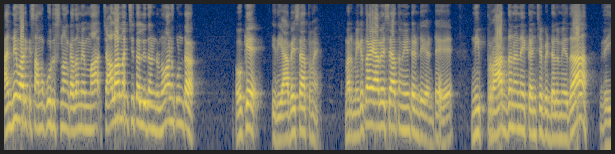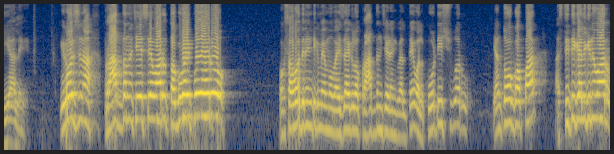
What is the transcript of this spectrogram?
అన్నీ వారికి సమకూరుస్తున్నాం కదా మేము మా చాలా మంచి తల్లిదండ్రులు అనుకుంటారు. ఓకే ఇది యాభై శాతమే. మరి మిగతా యాభై శాతం ఏంటండి అంటే నీ ప్రార్థన అనే కంచె బిడ్డల మీద వెయ్యాలి. ఈ రోజున ప్రార్థన చేసేవారు తగువైపోయారు. ఒక సహోదరి ఇంటికి మేము వైజాగ్లో ప్రార్థన చేయడానికి వెళ్తే వాళ్ళు కోటీశ్వరు ఎంతో గొప్ప స్థితి కలిగిన వారు.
